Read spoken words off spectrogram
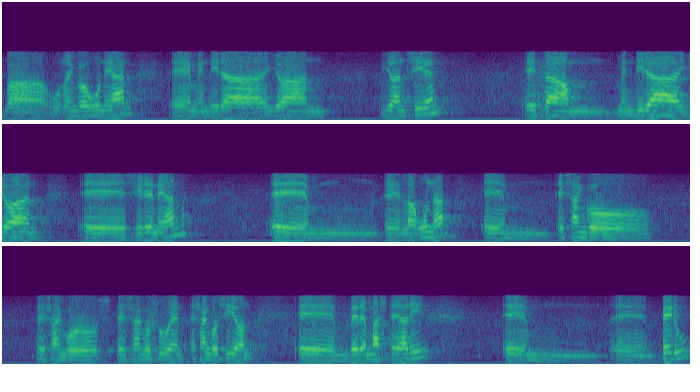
ba urrengo gunean e, mendira joan joan ziren eta mm, mendira joan e, zirenean e, e, laguna e, esango esango esango zuen esango zion e, bere masteari e, e, Peru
